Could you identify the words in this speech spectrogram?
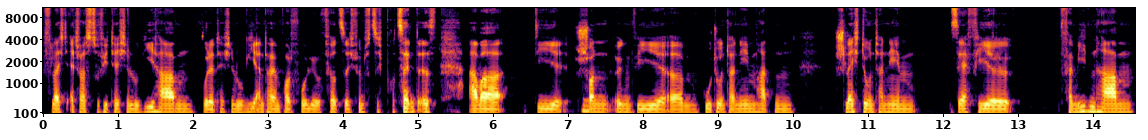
vielleicht etwas zu viel Technologie haben, wo der Technologieanteil im Portfolio 40, 50 Prozent ist, aber die hm. schon irgendwie ähm, gute Unternehmen hatten, schlechte Unternehmen sehr viel vermieden haben.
